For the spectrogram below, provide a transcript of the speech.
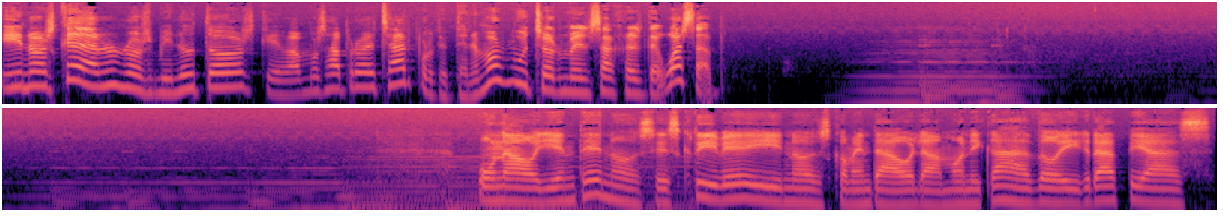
Y nos quedan unos minutos que vamos a aprovechar porque tenemos muchos mensajes de WhatsApp. Una oyente nos escribe y nos comenta, hola Mónica, doy gracias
